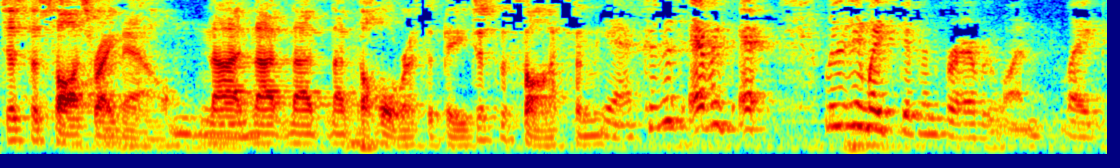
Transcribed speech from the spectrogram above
just the sauce right now, not, not, not, not the whole recipe, just the sauce. And Yeah, because it's every eh, losing weight's different for everyone. Like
